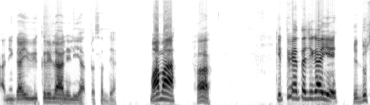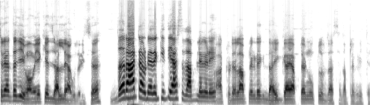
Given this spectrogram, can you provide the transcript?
आणि गाय विक्रीला आलेली आहे आता सध्या. मामा हा. किती वेताची गाय आहे? ही दुसऱ्या आता जी मामा एक एक झालंय अगोदरीचं. दर आठवड्याला किती असतात आपल्याकडे? आठवड्याला आपल्याकडे एक दहा गाय आपल्याकडे उपलब्ध असतात आपल्याकडे इथं.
